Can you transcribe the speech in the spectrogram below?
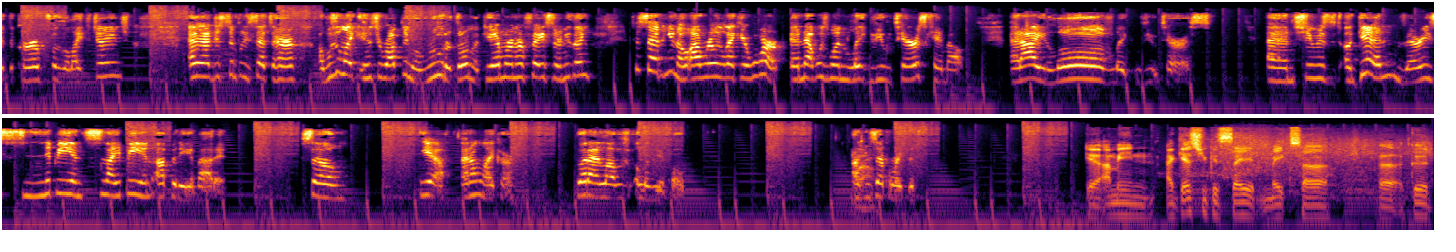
at the curb for the light to change. And I just simply said to her, I wasn't like interrupting or rude or throwing a camera in her face or anything. Just said, you know, I really like your work. And that was when Lakeview Terrace came out, and I love Lakeview Terrace. And she was again very snippy and snipey and uppity about it. So, yeah, I don't like her, but I love Olivia Pope. I Wow. can separate the Yeah, I mean, I guess you could say it makes her a good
